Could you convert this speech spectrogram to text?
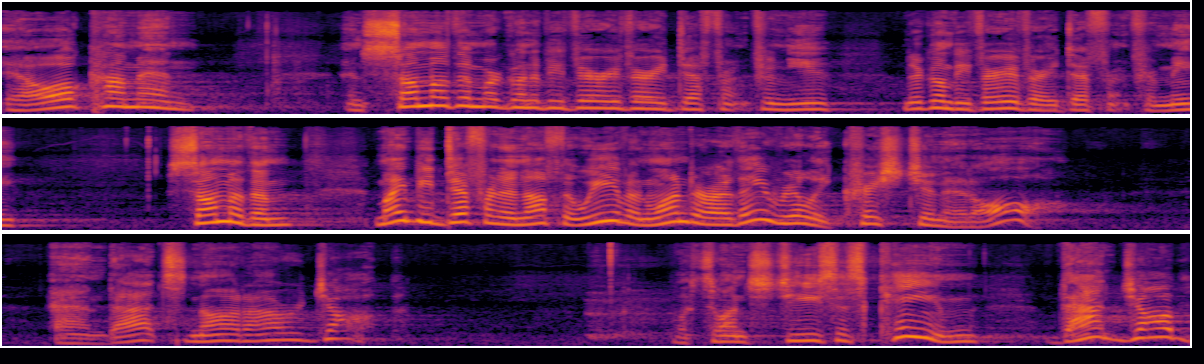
they all come in. And some of them are going to be very, very different from you. They're going to be very, very different from me. Some of them might be different enough that we even wonder are they really Christian at all? And that's not our job. Once Jesus came, that job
